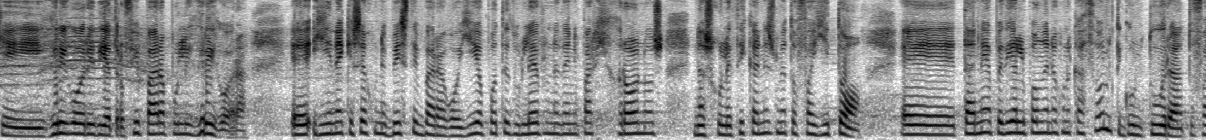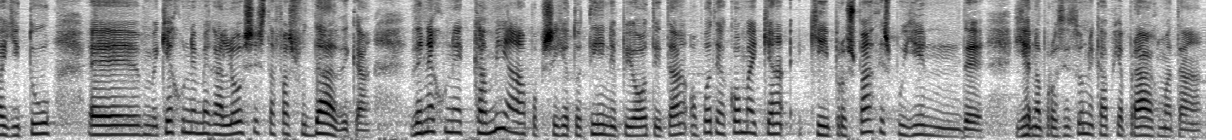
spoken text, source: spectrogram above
και η γρήγορη διατροφή πάρα πολύ γρήγορα. Ε, οι γυναίκες έχουν μπει στην παραγωγή, οπότε δουλεύουν, δεν υπάρχει χρόνος να ασχοληθεί κανείς με το φαγητό. Ε, τα νέα παιδιά λοιπόν δεν έχουν καθόλου την κουλτούρα του φαγητού ε, και έχουν μεγαλώσει στα φασφουντάδικα. Δεν έχουν καμία άποψη για το τι είναι ποιότητα, οπότε ακόμα και, και οι προσπάθειες που γίνονται για να προωθηθούν κάποια πράγματα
